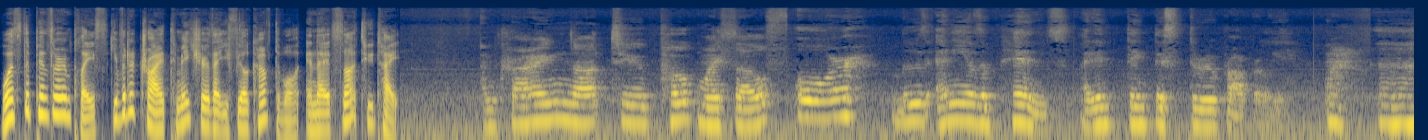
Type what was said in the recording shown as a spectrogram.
Once the pins are in place, give it a try to make sure that you feel comfortable and that it's not too tight. I'm trying not to poke myself or lose any of the pins. I didn't think this through properly. Uh,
